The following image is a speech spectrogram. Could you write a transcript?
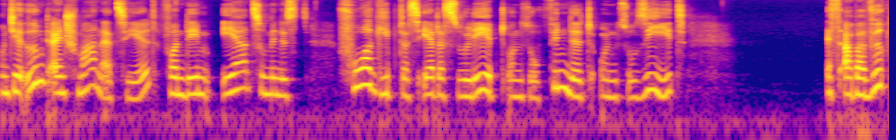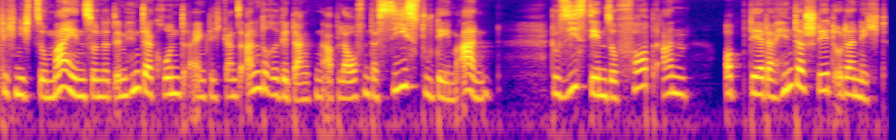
und dir irgendeinen Schmarrn erzählt, von dem er zumindest vorgibt, dass er das so lebt und so findet und so sieht, es aber wirklich nicht so meint, sondern im Hintergrund eigentlich ganz andere Gedanken ablaufen, das siehst du dem an. Du siehst dem sofort an, ob der dahinter steht oder nicht.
